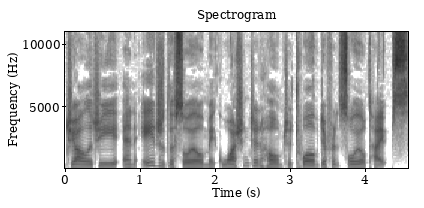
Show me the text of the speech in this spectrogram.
geology, and age of the soil make Washington home to 12 different soil types.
